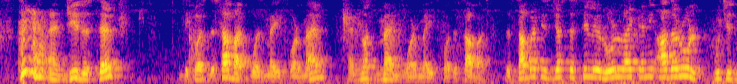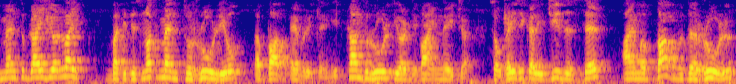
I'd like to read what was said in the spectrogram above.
and Jesus says, because the Sabbath was made for man and not men were made for the Sabbath. The Sabbath is just a silly rule like any other rule, which is meant to guide your life but it is not meant to rule you above everything. It can't rule your divine nature. So basically, Jesus says, I am above the rule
